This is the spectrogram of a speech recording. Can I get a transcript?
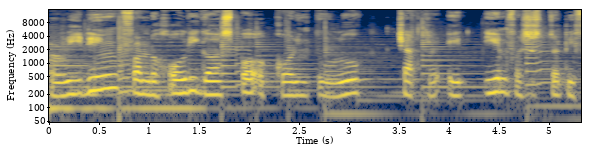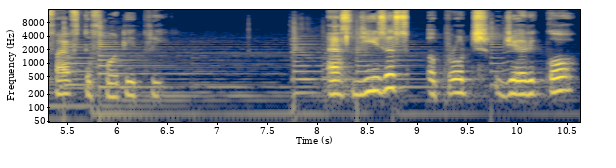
A reading from the Holy Gospel according to Luke chapter 18, verses 35 to 43. As Jesus approached Jericho,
